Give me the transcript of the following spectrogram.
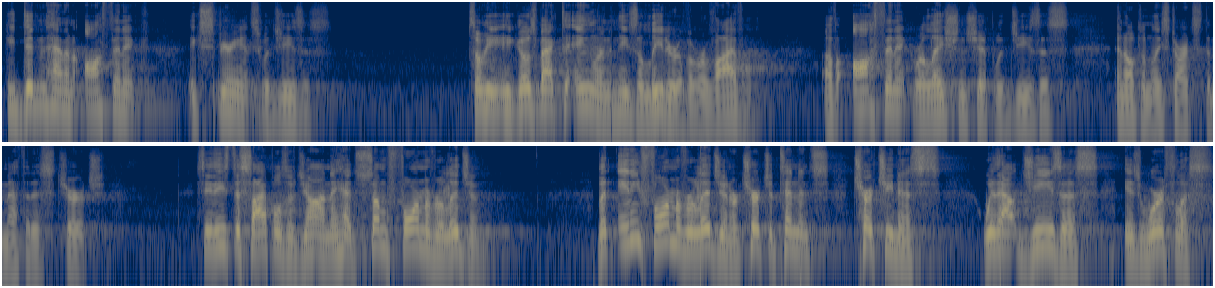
He didn't have an authentic experience with Jesus. So he, he goes back to England and he's a leader of a revival of authentic relationship with Jesus and ultimately starts the Methodist Church. See, these disciples of John, they had some form of religion. But any form of religion or church attendance, churchiness, without Jesus is worthless.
